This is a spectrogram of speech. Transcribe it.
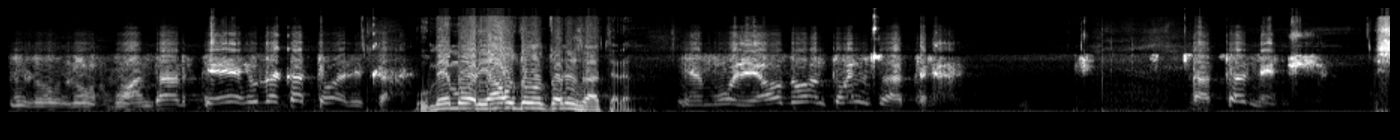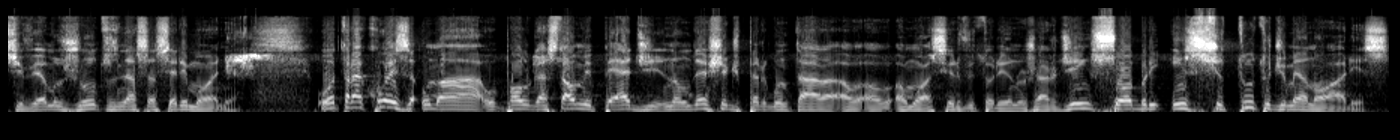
no, no, no andar térreo da Católica. O Memorial do Antônio Zátera. Memorial do Antônio Zátera. Exatamente. Estivemos juntos nessa cerimônia. Outra coisa, uma, o Paulo Gastal me pede, não deixa de perguntar ao, ao Moacir Vitorino Jardim sobre Instituto de Menores,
